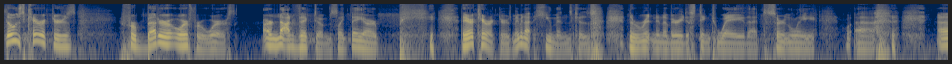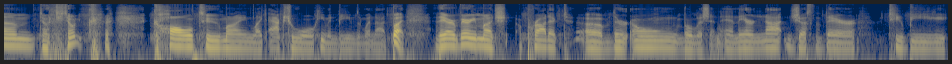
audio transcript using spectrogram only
those characters, for better or for worse, are not victims. Like they are. They are characters, maybe not humans, because they're written in a very distinct way that certainly uh, um, don't don't call to mind like actual human beings and whatnot. But they are very much a product of their own volition, and they are not just there to be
